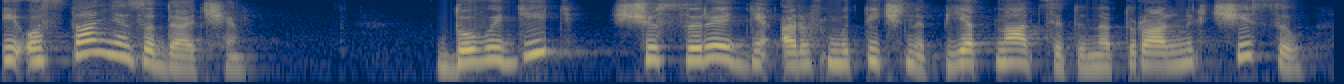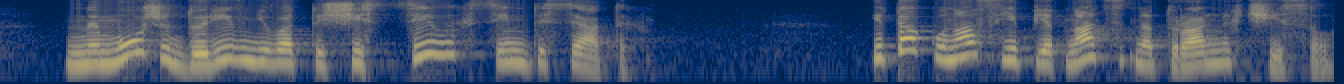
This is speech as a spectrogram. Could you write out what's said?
І остання задача. Доведіть, що середнє арифметичне 15 натуральних чисел не може дорівнювати 6,7. І так у нас є 15 натуральних чисел.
